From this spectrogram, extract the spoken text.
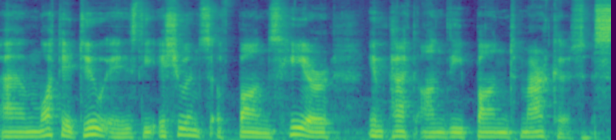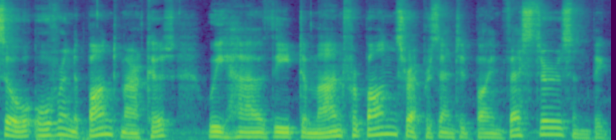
Um, what they do is the issuance of bonds here impact on the bond market. So over in the bond market, we have the demand for bonds represented by investors and big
